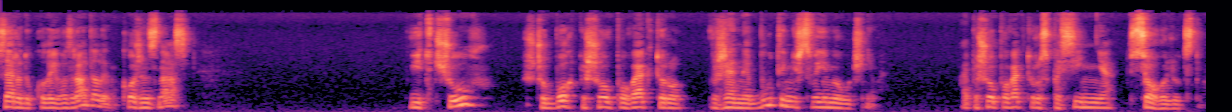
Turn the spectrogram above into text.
В середу, коли його зрадили, кожен з нас відчув, що Бог пішов по вектору вже не бути між своїми учнями, а пішов по вектору спасіння всього людства.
